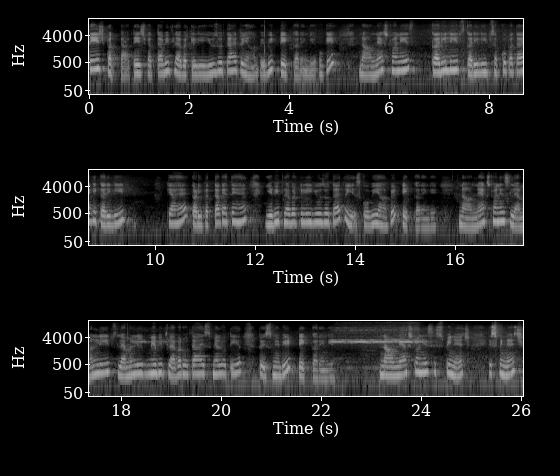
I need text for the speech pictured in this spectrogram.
तेज पत्ता। तेज पत्ता भी फ्लेवर के लिए यूज़ होता है तो यहाँ पे भी टेक करेंगे okay now next one is curry leaves curry leaves सबको पता है कि करी लीव क्या है? कड़ी पत्ता कहते हैं। ये भी फ्लेवर के लिए यूज़ होता है तो इसको भी यहाँ पे टेक करेंगे। Now next one is lemon leaves. Lemon leaf में भी फ्लेवर होता है, स्मेल होती है तो इसमें भी टेक करेंगे। Now next one is spinach. Spinach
